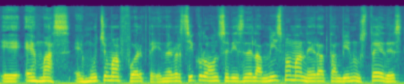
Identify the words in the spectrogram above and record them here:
Eh, es más, es mucho más fuerte. En el versículo 11 dice, de la misma manera también ustedes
